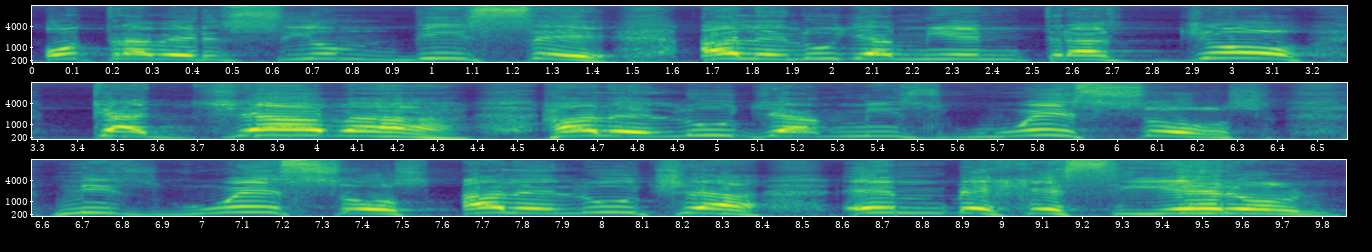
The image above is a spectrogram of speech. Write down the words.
Otra versión dice, aleluya, mientras yo callaba, aleluya, mis huesos, mis huesos, aleluya, envejecieron.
